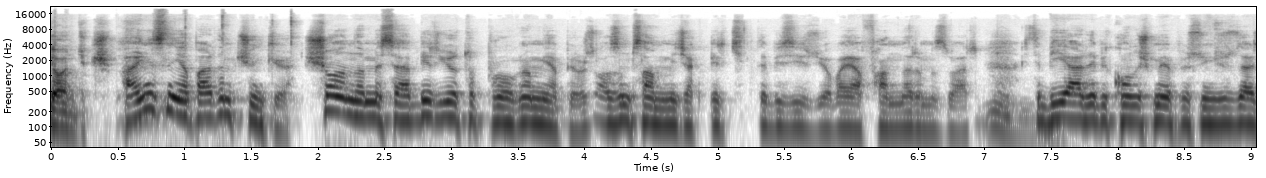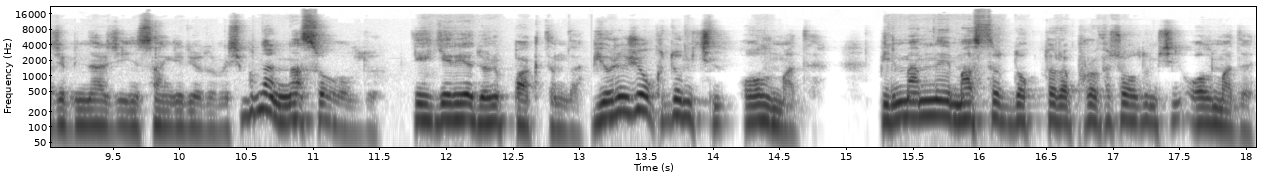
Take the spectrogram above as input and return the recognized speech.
döndük. Aynısını yapardım çünkü. Şu anda mesela bir YouTube programı yapıyoruz. Azımsanmayacak bir kitle bizi izliyor. Bayağı fanlarımız var. İşte bir yerde bir konuşma yapıyorsun. Yüzlerce binlerce insan geliyordur. Şimdi bunlar nasıl oldu diye geriye dönüp baktığımda. Biyoloji okuduğum için olmadı. Bilmem ne master doktora profesör olduğum için olmadı.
